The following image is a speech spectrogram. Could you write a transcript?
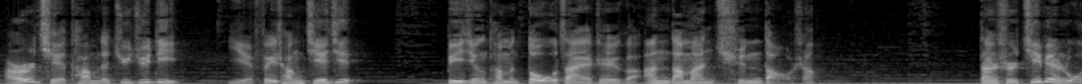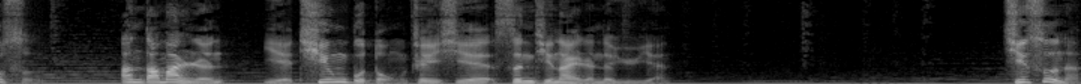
而且他们的聚居地也非常接近，毕竟他们都在这个安达曼群岛上。但是即便如此，安达曼人也听不懂这些森提奈人的语言。其次呢，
